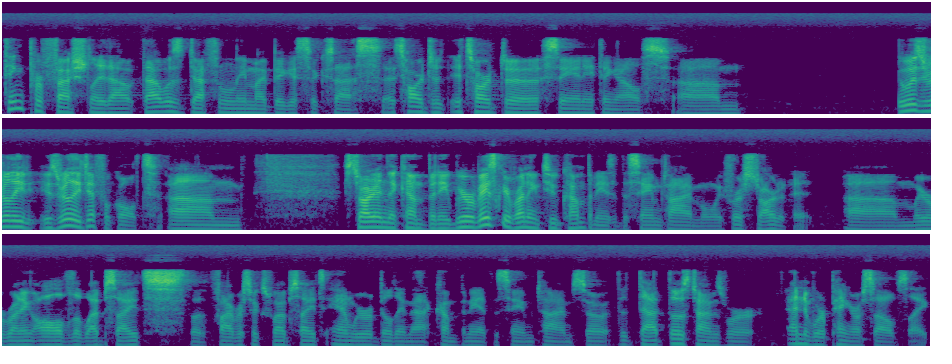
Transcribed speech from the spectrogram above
think professionally that that was definitely my biggest success. It's hard to it's hard to say anything else. Um, it was really it was really difficult. Um, starting the company, we were basically running two companies at the same time when we first started it. Um, we were running all of the websites, the five or six websites, and we were building that company at the same time. So th- that those times were, and we're paying ourselves like,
